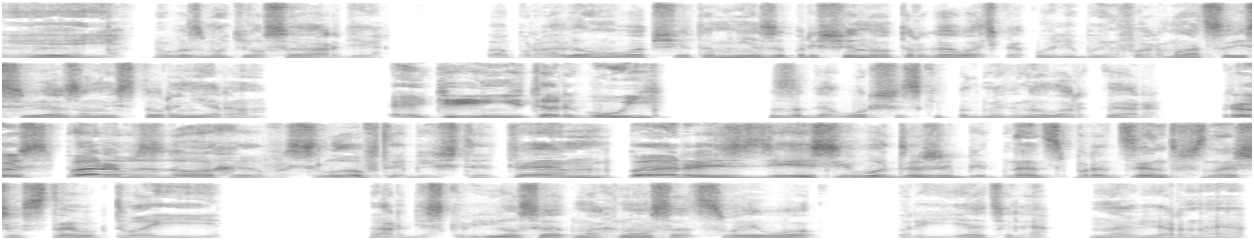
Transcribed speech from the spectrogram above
«Эй!» — возмутился Арди. «По правилам, вообще-то мне запрещено торговать какой-либо информацией, связанной с турниром». «А ты не торгуй!» — заговорчески подмигнул Аркар. «Просто пара вздохов, слов-то бишь-то там, пара здесь, и вот уже пятнадцать процентов с наших ставок твои». Арди скривился, отмахнулся от своего приятеля, наверное.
